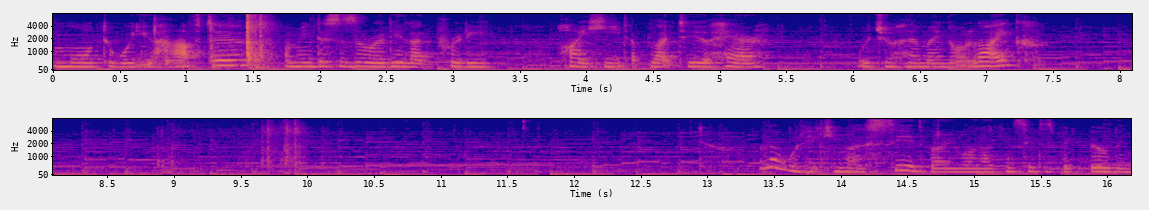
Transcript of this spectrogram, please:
more to what you have to. I mean, this is already like pretty high heat applied to your hair, which your hair may not like. Whether you can guys see it very well. I can see this big building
